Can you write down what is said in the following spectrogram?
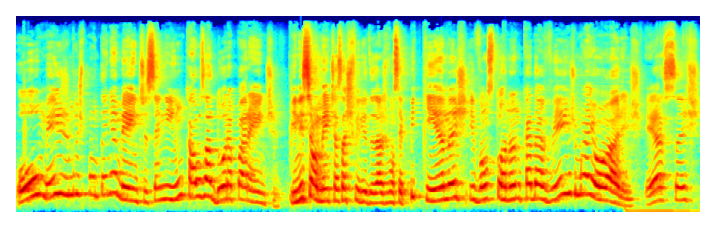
ou mesmo espontaneamente, sem nenhum causador aparente. Inicialmente, essas feridas elas vão ser pequenas e vão se tornando cada vez maiores. Essas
